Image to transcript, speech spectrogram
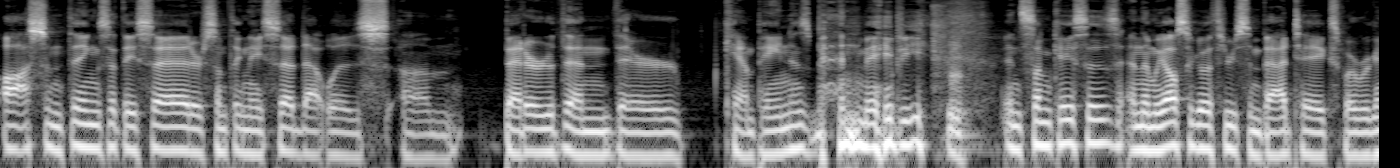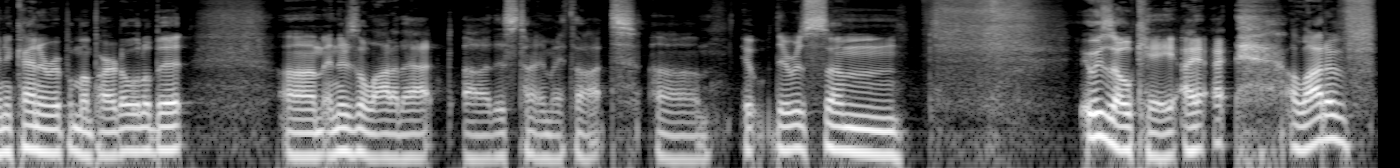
awesome things that they said, or something they said that was um, better than their campaign has been, maybe in some cases. And then we also go through some bad takes where we're going to kind of rip them apart a little bit. Um, and there's a lot of that uh, this time. I thought um, it, there was some. It was okay. I, I a lot of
